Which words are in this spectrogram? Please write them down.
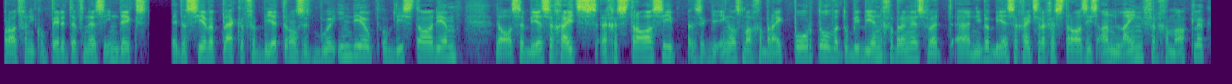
Praat van die competitiveness index het ons sewe plekke verbeter. Ons is bo Indië op op die stadium. Daar's 'n besigheidsregistrasie, as ek die Engels mag gebruik, portal wat op die been gebring is wat uh, nuwe besigheidsregistrasies aanlyn vergemaklik.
